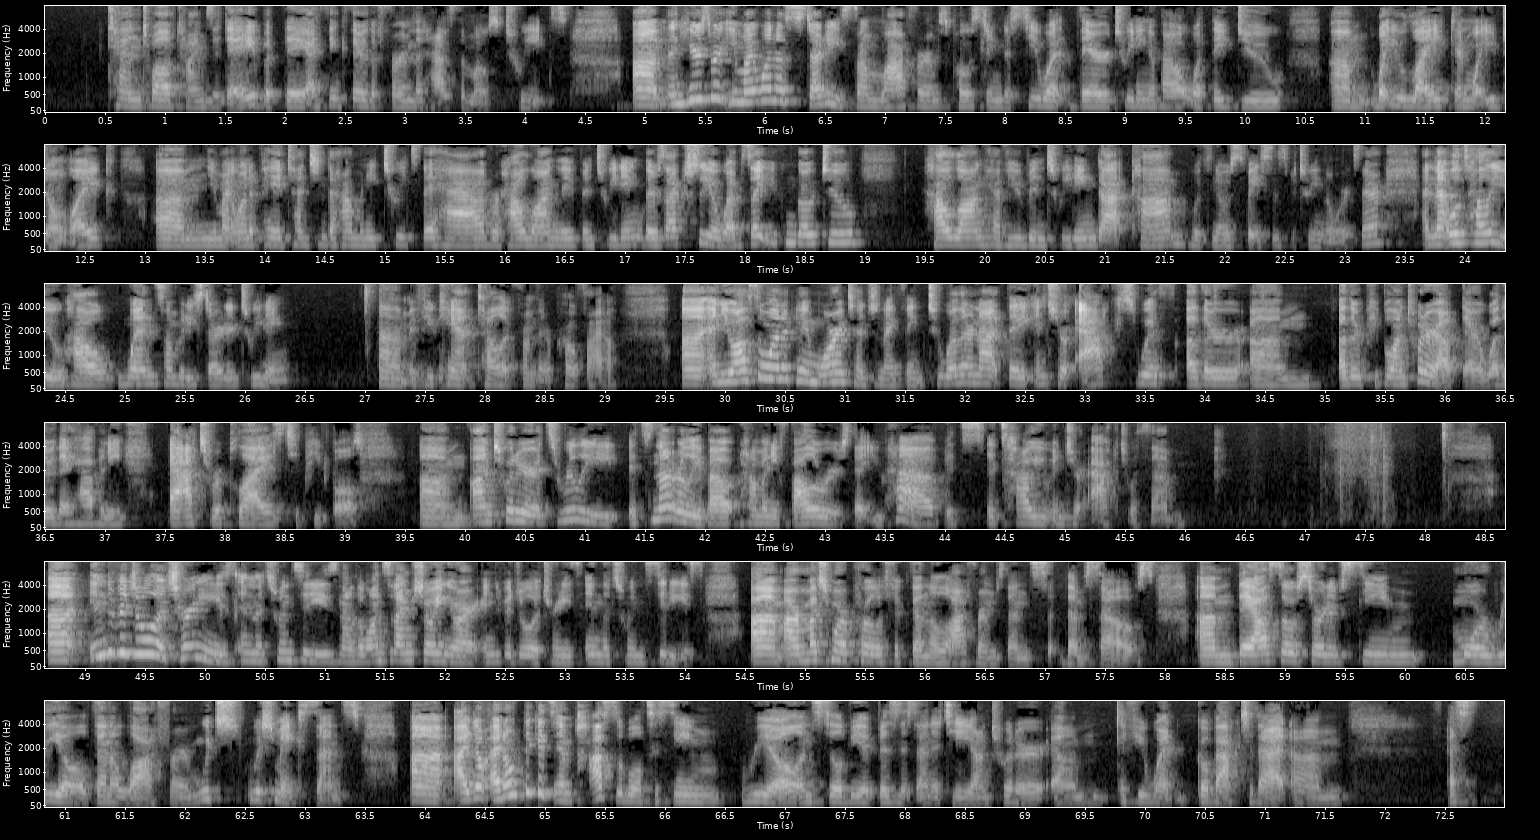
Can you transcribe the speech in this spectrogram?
10, 12 times a day, but they, I think they're the firm that has the most tweets. Um, and here's where you might want to study some law firms posting to see what they're tweeting about, what they do, um, what you like and what you don't like. Um, you might want to pay attention to how many tweets they have or how long they've been tweeting. There's actually a website you can go to how long have you been tweeting.com with no spaces between the words there and that will tell you how when somebody started tweeting um, if you can't tell it from their profile uh, and you also want to pay more attention i think to whether or not they interact with other um, other people on twitter out there whether they have any at replies to people. Um, on twitter it's really it's not really about how many followers that you have it's it's how you interact with them uh, individual attorneys in the Twin Cities, now the ones that I'm showing you are individual attorneys in the Twin Cities, um, are much more prolific than the law firms themselves. Um, they also sort of seem more real than a law firm, which which makes sense. Uh, I don't I don't think it's impossible to seem real and still be a business entity on Twitter. Um, if you went go back to that um,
